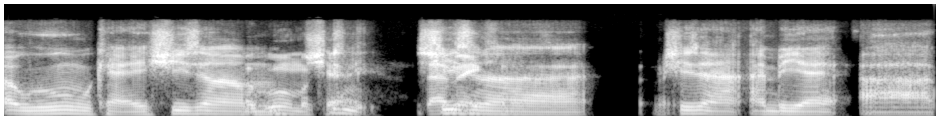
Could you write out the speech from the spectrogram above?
okay. She's um, Ogwumike. she's, That she's an uh, she's an NBA. Uh,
